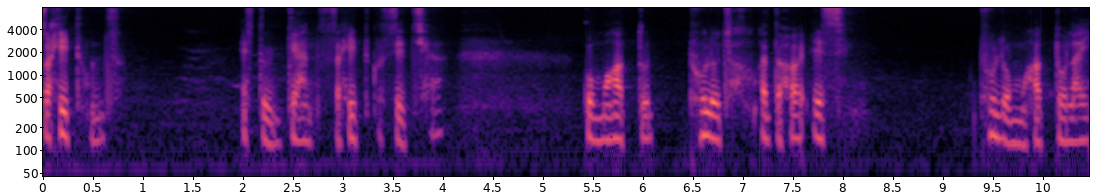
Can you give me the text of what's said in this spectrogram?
सहित हुन्छ। यस्तो ज्ञान सहितको शिक्षाको महत्त्व ठुलो छ। अत यस ठुलो महत्त्वलाई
